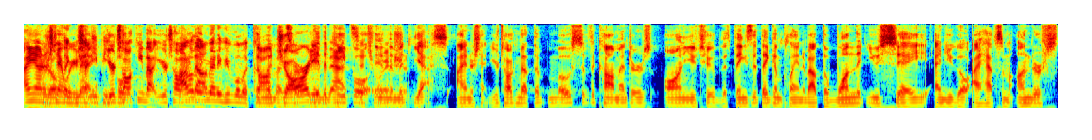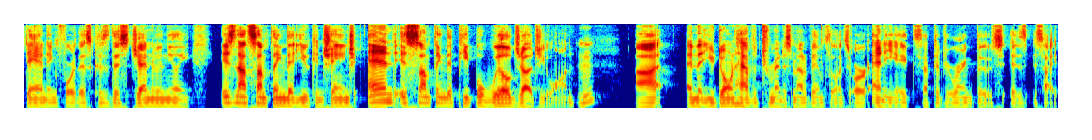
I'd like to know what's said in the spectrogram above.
I understand think what you're saying. you're talking about you're I talking don't think about many people in the comments majority in of the people in the yes, I understand. You're talking about the most of the commenters on YouTube, the things that they complain about, the one that you say and you go, I have some understanding for this because this genuinely is not something that you can change and is something that people will judge you on. Mm-hmm. Uh, and that you don't have a tremendous amount of influence or any, except if you're wearing boots, is, is height.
